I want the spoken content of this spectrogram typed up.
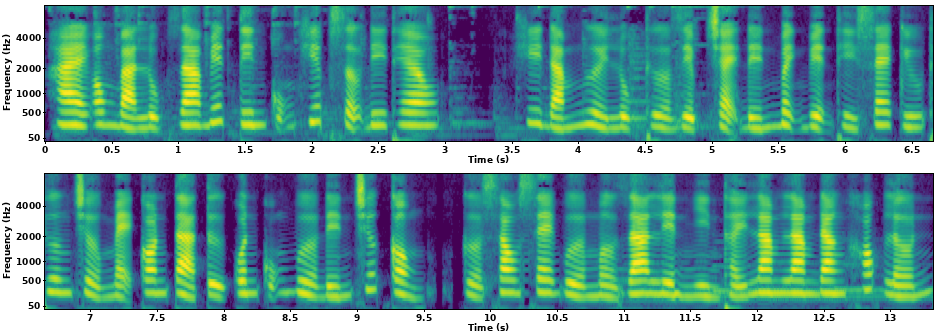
Hai ông bà Lục gia biết tin cũng khiếp sợ đi theo. Khi đám người Lục Thừa Diệp chạy đến bệnh viện thì xe cứu thương chở mẹ con tả tử quân cũng vừa đến trước cổng. Cửa sau xe vừa mở ra liền nhìn thấy Lam Lam đang khóc lớn,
